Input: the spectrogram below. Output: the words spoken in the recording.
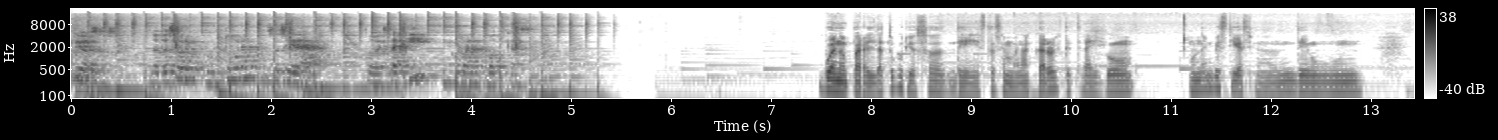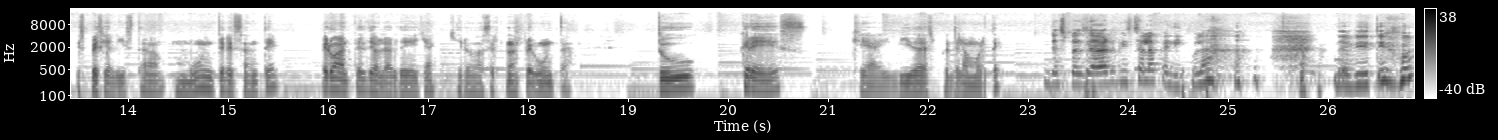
Curiosos, notas sobre cultura, sociedad. Todo está aquí en Cubana Podcast. Bueno, para el dato curioso de esta semana, Carol, te traigo una investigación de un especialista muy interesante, pero antes de hablar de ella, quiero hacerte una pregunta. ¿Tú crees que hay vida después de la muerte? Después de haber visto la película de Beautiful,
